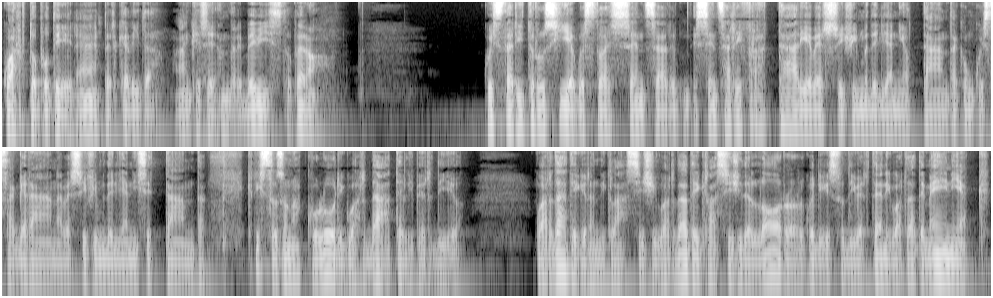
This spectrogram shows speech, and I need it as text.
Quarto Potere, eh, per carità, anche se andrebbe visto, però questa ritrosia, questa essenza, essenza refrattaria verso i film degli anni Ottanta, con questa grana, verso i film degli anni Settanta. Cristo sono a colori, guardateli per Dio. Guardate i grandi classici, guardate i classici dell'horror, quelli che sono divertenti, guardate Maniac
